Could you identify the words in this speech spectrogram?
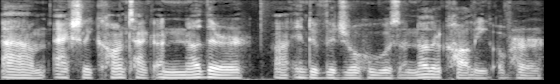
um, actually contact another uh, individual who was another colleague of her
